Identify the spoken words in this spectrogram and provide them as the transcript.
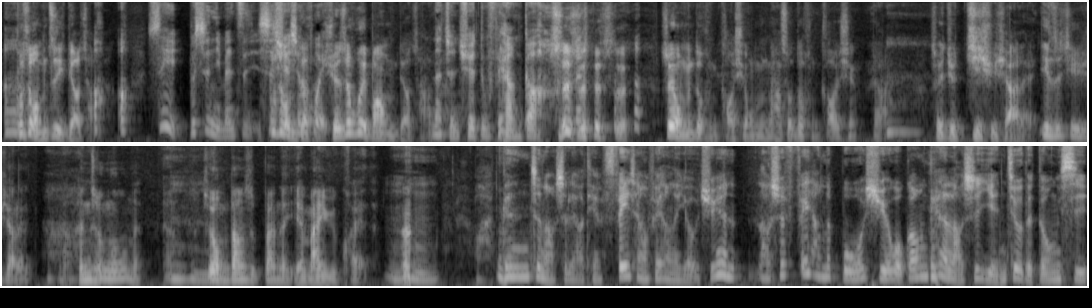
的，不是我们自己调查。哦哦，所以不是你们自己，是学生会，学生会帮我们调查的，那准确度非常高。是是是。是，所以我们都很高兴，我们那时候都很高兴啊，所以就继续下来，一直继续下来，很成功的，所以我们当时办的也蛮愉快的。嗯。哇，跟郑老师聊天非常非常的有趣，因为老师非常的博学。我刚刚看老师研究的东西，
